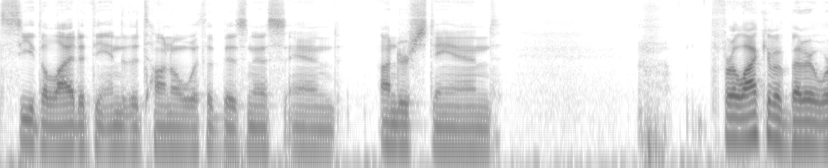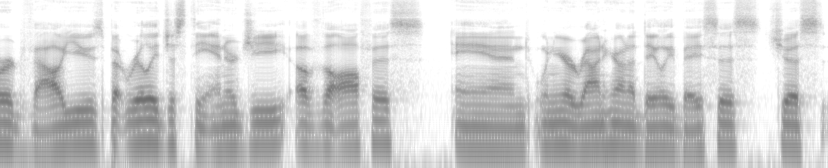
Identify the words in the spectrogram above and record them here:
see the light at the end of the tunnel with a business and understand for lack of a better word values, but really just the energy of the office and when you're around here on a daily basis, just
